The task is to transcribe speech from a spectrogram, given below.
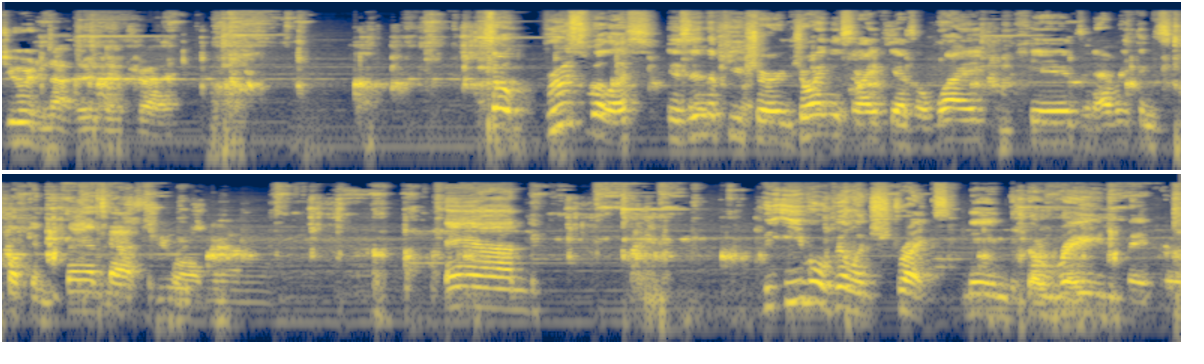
Do it or not. There's no try. So Bruce Willis is in the future enjoying his life. He has a wife and kids, and everything's fucking fantastic. for Jewish him. now. And the evil villain strikes, named the Rainmaker.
